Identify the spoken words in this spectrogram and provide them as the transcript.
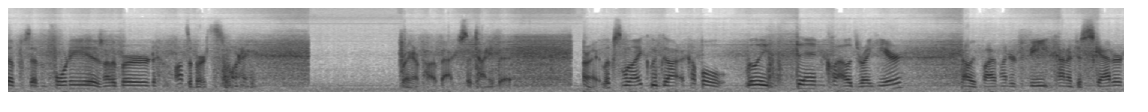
Up 740, there's another bird. Lots of birds this morning. Bring our power back just a tiny bit. All right, looks like we've got a couple really thin clouds right here. Probably 500 feet, kind of just scattered.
